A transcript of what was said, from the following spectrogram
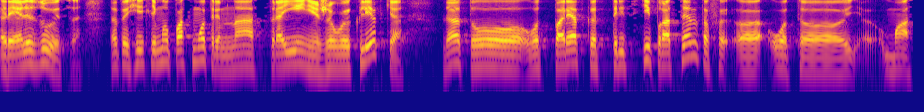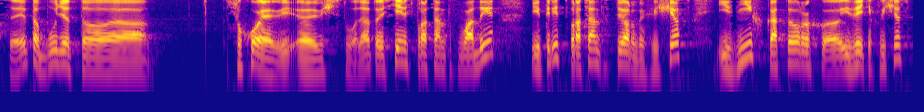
реализуется. Да, то есть если мы посмотрим на строение живой клетки, да, то вот порядка 30% э, от массы это будет сухое э, вещество, да, то есть 70% воды и 30% твердых веществ, из них, которых, э, из этих веществ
